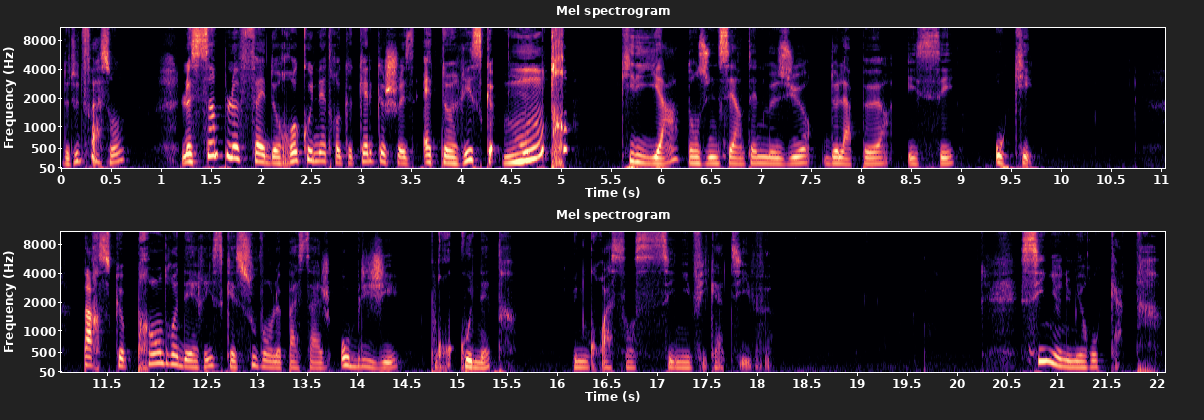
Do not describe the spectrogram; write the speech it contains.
De toute façon, le simple fait de reconnaître que quelque chose est un risque montre qu'il y a, dans une certaine mesure, de la peur et c'est OK. Parce que prendre des risques est souvent le passage obligé pour connaître une croissance significative. Signe numéro 4.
